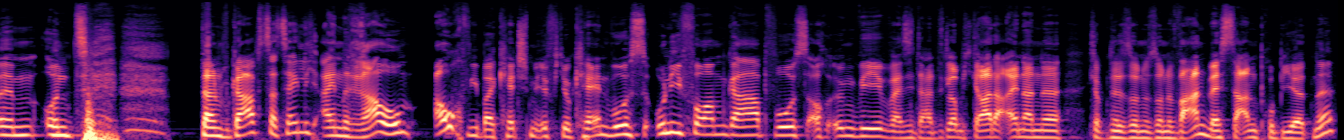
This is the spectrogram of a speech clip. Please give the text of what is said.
Ähm, und dann gab es tatsächlich einen Raum, auch wie bei Catch Me If You Can, wo es Uniformen gab, wo es auch irgendwie, weiß ich, da hat, glaube ich, gerade einer eine, ich glaube, so, eine, so eine Warnweste anprobiert, ne?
